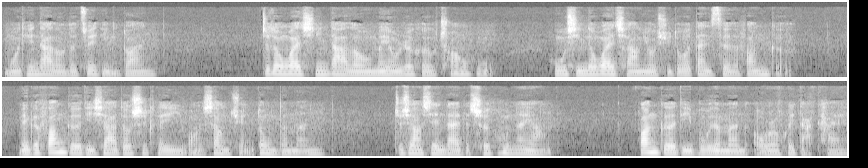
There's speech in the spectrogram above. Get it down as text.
摩天大楼的最顶端。这栋外星大楼没有任何窗户。弧形的外墙有许多淡色的方格，每个方格底下都是可以往上卷动的门，就像现代的车库那样。方格底部的门偶尔会打开，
